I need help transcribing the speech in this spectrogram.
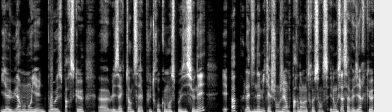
il y a eu un moment, il y a eu une pause parce que euh, les acteurs ne savaient plus trop comment se positionner, et hop, la dynamique a changé, on repart dans l'autre sens. Et donc ça, ça veut dire que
